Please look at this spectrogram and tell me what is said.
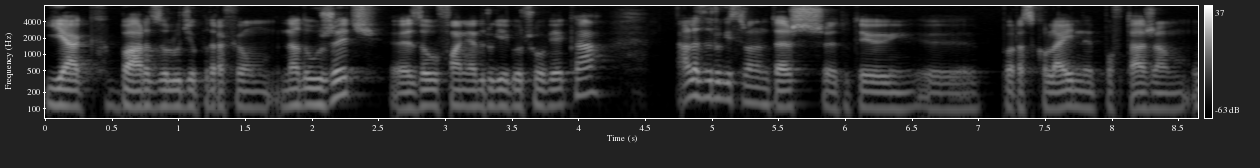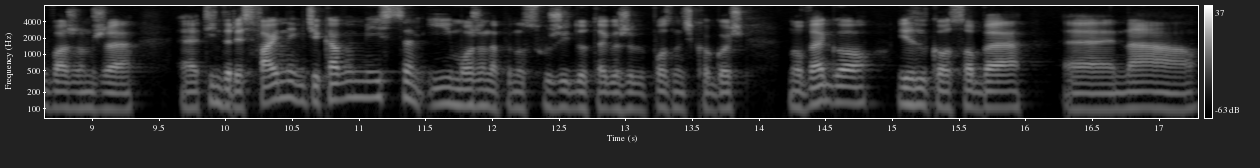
jak bardzo ludzie potrafią nadużyć e, zaufania drugiego człowieka, ale z drugiej strony też tutaj po raz kolejny powtarzam, uważam, że Tinder jest fajnym i ciekawym miejscem i może na pewno służyć do tego, żeby poznać kogoś nowego, nie tylko osobę na,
